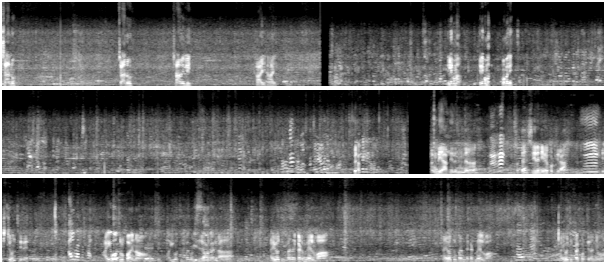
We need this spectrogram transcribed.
ಚಾನು ಚಾನು ಚಾನು ಇಲ್ಲಿ ಹಾಯ್ ಹಾಯ್ ಇಲ್ಲಮ್ಮ ಇಲ್ಲಮ್ಮ ಮಮ್ಮಲ್ಲಿ ಅಂಗಡಿ ಯಾರ್ದಿದೆ ನಿಂದೇನಾ ಮತ್ತೆ ಸೀರೆ ನೀವೇ ಕೊಡ್ತೀರಾ? ಎಷ್ಟು ಒಂದು ಸೀರೆ? ಐವತ್ತು ರೂಪಾಯಿನಾ? ಐವತ್ತು ರೂಪಾಯಿ ಒಂದು ಸೀರೆ ಐವತ್ತು ರೂಪಾಯಿ ಅಂದ್ರೆ ಕಡಿಮೆ ಅಲ್ವಾ? ಐವತ್ತು ರೂಪಾಯಿ ಅಂದ್ರೆ ಕಡಿಮೆ ಅಲ್ವಾ? ಐವತ್ತು ರೂಪಾಯಿ ಕೊಡ್ತೀರಾ ನೀವು?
